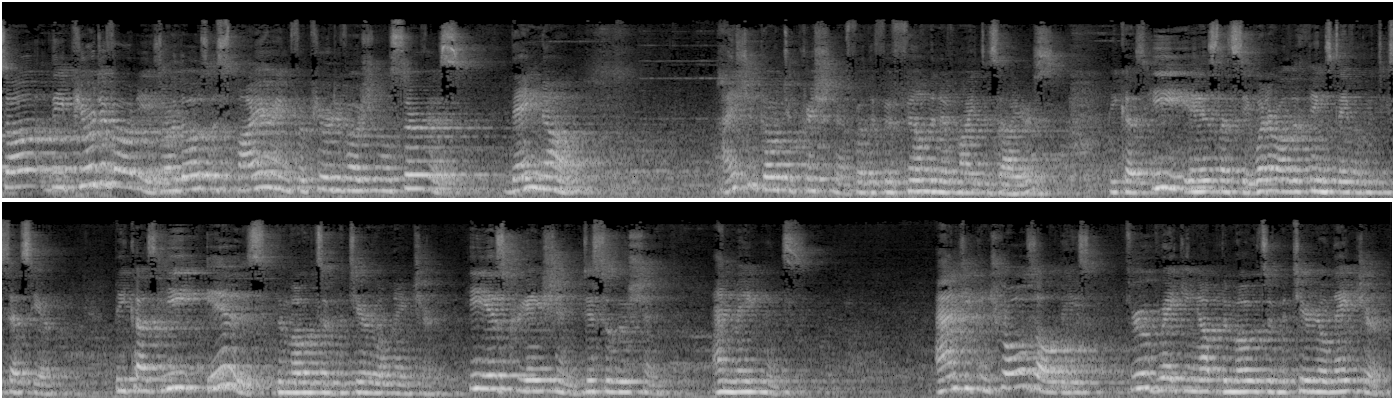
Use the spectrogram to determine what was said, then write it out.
So the pure devotees, or those aspiring for pure devotional service, they know I should go to Krishna for the fulfillment of my desires because he is, let's see, what are all the things Devahuti says here? Because he is the modes of material nature. He is creation, dissolution, and maintenance. And he controls all these through breaking up the modes of material nature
